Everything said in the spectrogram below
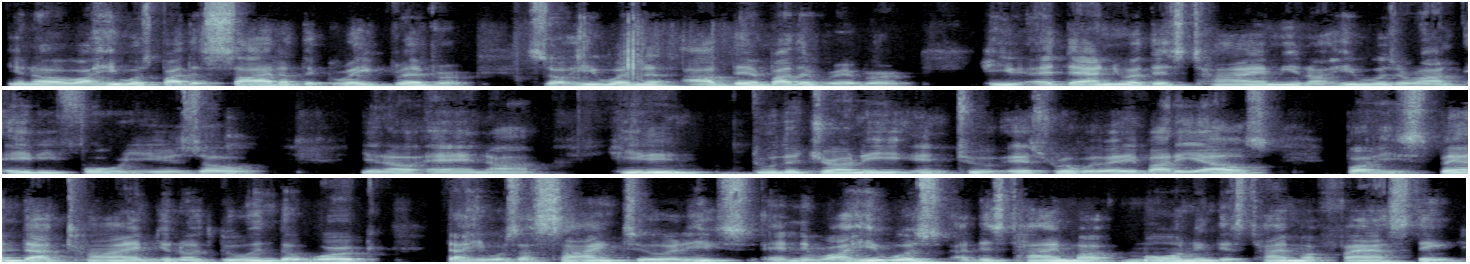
you know, he was by the side of the great river. So he went out there by the river he Daniel at this time, you know, he was around 84 years old, you know, and uh, he didn't do the journey into Israel with anybody else, but he spent that time, you know, doing the work that he was assigned to. And he's and while he was at this time of mourning, this time of fasting,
